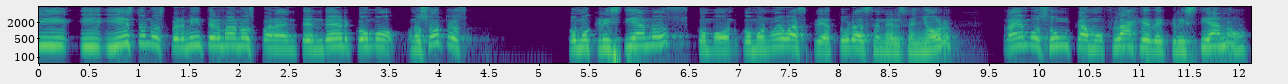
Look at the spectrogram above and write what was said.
Y, y, esto nos permite, hermanos, para entender cómo nosotros, como cristianos, como, nuevas criaturas en el Señor, traemos un camuflaje de cristiano.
